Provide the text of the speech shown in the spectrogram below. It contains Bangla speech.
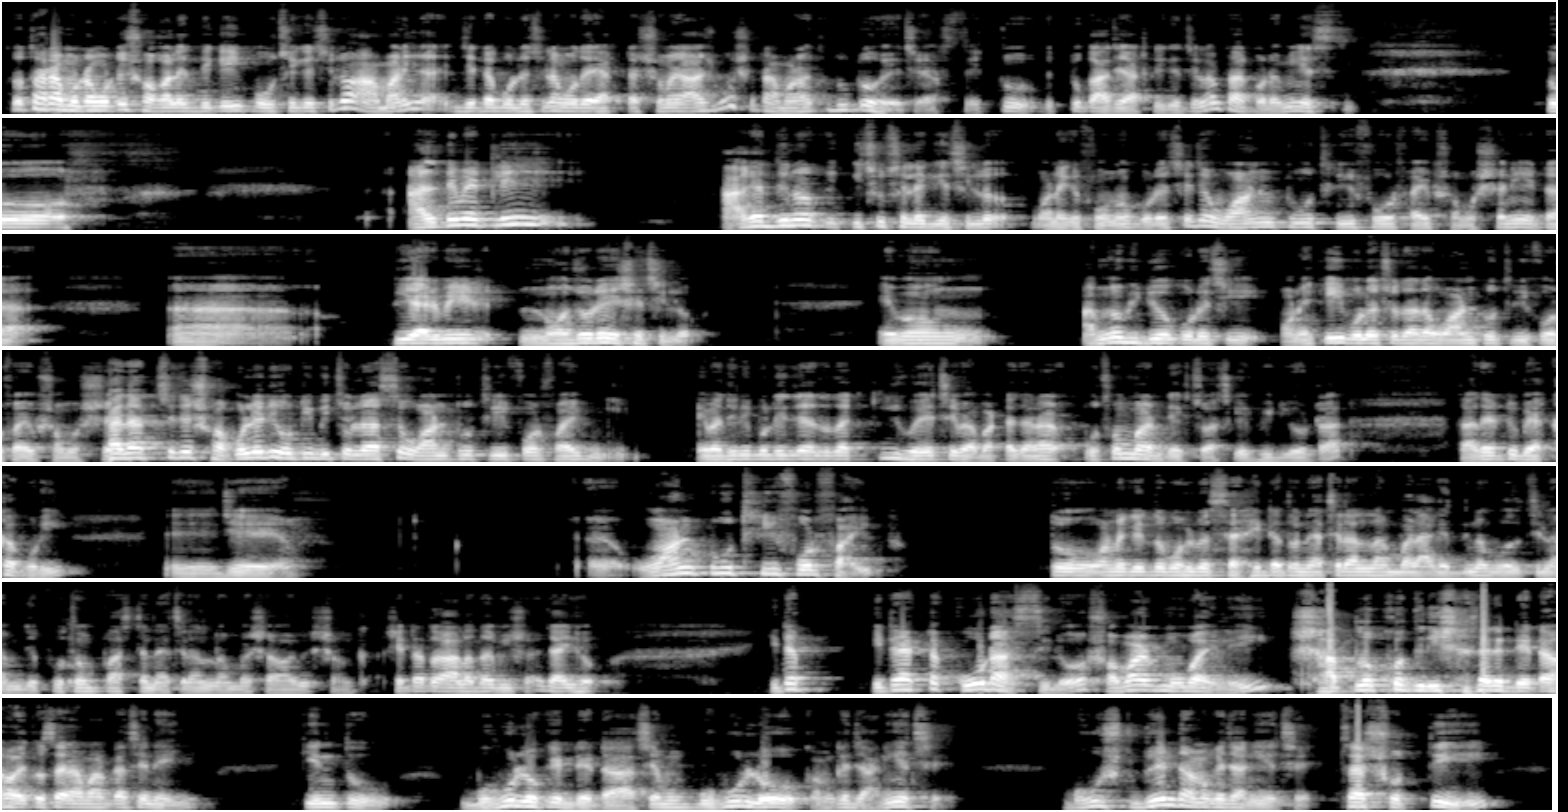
তো তারা মোটামুটি সকালের দিকেই পৌঁছে গেছিল। আমারই যেটা বলেছিলাম, ওদের একটার সময় আসব, সেটা আমার হয়তো দুটো হয়েছে আসতে। একটু একটু কাজে আটকে গেছিলাম, তারপরে আমি এসেছি। তো আলটিমেটলি আগের দিনও কিছু ছেলে গেছিল, অনেকে ফোনও করেছে যে one two three four five সমস্যা নিয়ে এটা পিআরবির নজরে এসেছিল। এবং আমিও ভিডিও করেছি, অনেকেই বলেছ, দাদা one two three four five সমস্যা। দেখা যাচ্ছে যে সকলেরই ওটিপি চলে আসছে one two three four five নিয়ে। এবার যদি বলি যে, দাদা, কী হয়েছে ব্যাপারটা? যারা প্রথমবার দেখছ আজকের ভিডিওটা, তাদের একটু ব্যাখ্যা করি যে one two three four five তো অনেকে তো বলবে, স্যার, এটা তো ন্যাচারাল নাম্বার আগের দিনও বলছিলাম যে, প্রথম পাঁচটা ন্যাচারাল নাম্বার স্বাভাবিক সংখ্যা। সেটা তো আলাদা বিষয়, যাই হোক। এটা এটা একটা কোড আসছিল, সবার মোবাইলেই, সাত লক্ষ তিরিশ হাজারের ডেটা হয়তো, স্যার, আমার কাছে নেই, কিন্তু বহু লোকের ডেটা আছে এবং বহু লোক আমাকে জানিয়েছে, বহু স্টুডেন্ট আমাকে জানিয়েছে, স্যার সত্যি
